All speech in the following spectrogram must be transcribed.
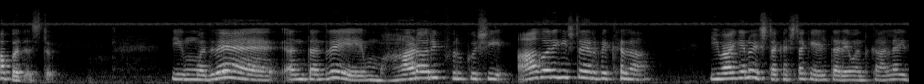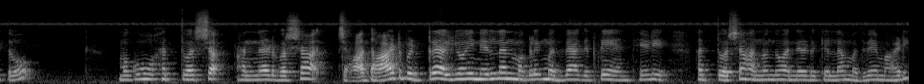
ಹಬ್ಬದಷ್ಟು. ಈಗ ಮದುವೆ ಅಂತಂದರೆ ಮಾಡೋರಿಗೆ ಫುಲ್ ಖುಷಿ, ಆಗೋರಿಗೆ ಇಷ್ಟ ಇರಬೇಕಲ್ಲ. ಇವಾಗೇನೋ ಇಷ್ಟ ಕಷ್ಟ ಕೇಳ್ತಾರೆ, ಒಂದು ಕಾಲ ಇತ್ತು ಮಗು ಹತ್ತು ವರ್ಷ, ಹನ್ನೆರಡು ವರ್ಷ, ಚಾ ದಾಟ್ಬಿಟ್ರೆ ಅಯ್ಯೋ ಇನ್ನೆಲ್ಲ ನನ್ನ ಮಗಳಿಗೆ ಮದುವೆ ಆಗುತ್ತೆ ಅಂತ ಹೇಳಿ ಹತ್ತು ವರ್ಷ, ಹನ್ನೊಂದು, ಹನ್ನೆರಡಕ್ಕೆಲ್ಲ ಮದುವೆ ಮಾಡಿ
